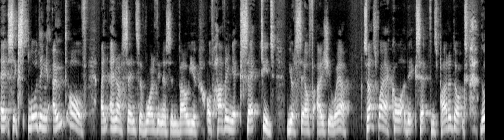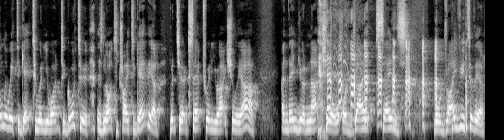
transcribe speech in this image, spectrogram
it's exploding out of an inner sense of worthiness and value of having accepted yourself as you were. So that's why I call it the acceptance paradox. The only way to get to where you want to go to is not to try to get there, but to accept where you actually are. And then your natural, organic sense will drive you to there.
